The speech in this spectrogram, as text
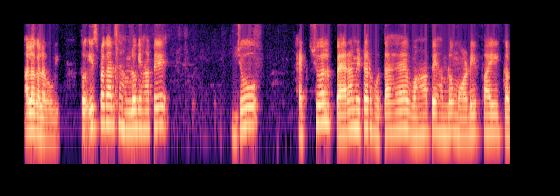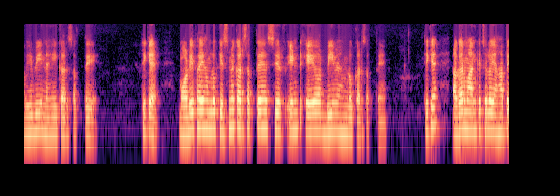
अलग अलग होगी। तो इस प्रकार से हम लोग यहाँ पे जो एक्चुअल पैरामीटर होता है, वहाँ पे हम लोग मॉडिफाई कभी भी नहीं कर सकते। ठीक है? मॉडिफाई हम लोग किसमें कर सकते हैं? सिर्फ़ इंट ए और बी में हम लोग कर सकते हैं। ठीक है? अगर मान के चलो यहाँ पे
